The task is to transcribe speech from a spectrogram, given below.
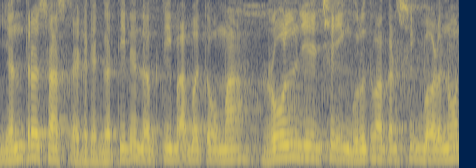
યંત્રશાસ્ત્ર એટલે કે ગતિને લગતી બાબતોમાં રોલ જે છે એ ગુરુત્વાકર્ષી બળનો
